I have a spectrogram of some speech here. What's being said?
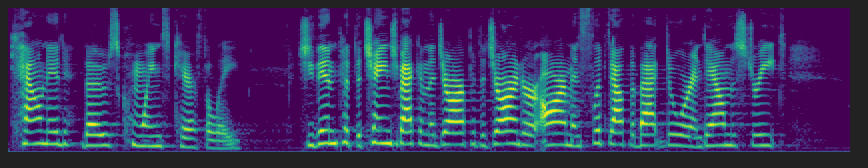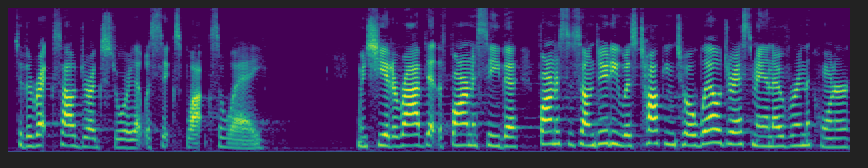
counted those coins carefully. She then put the change back in the jar, put the jar under her arm, and slipped out the back door and down the street to the Rexall drugstore that was six blocks away. When she had arrived at the pharmacy, the pharmacist on duty was talking to a well dressed man over in the corner,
